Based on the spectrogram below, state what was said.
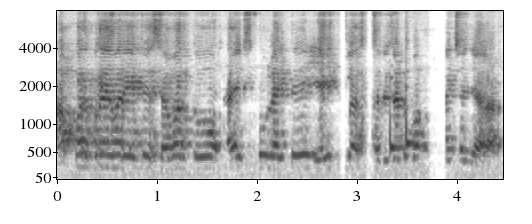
అప్పర్ ప్రైమరీ అయితే సెవెంత్ హై స్కూల్ అయితే ఎయిత్ క్లాస్ రిజల్ట్ మెన్షన్ చేయాలి?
